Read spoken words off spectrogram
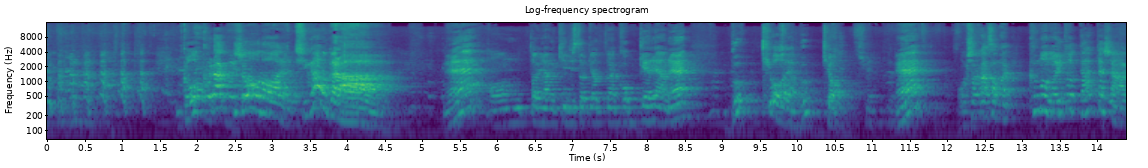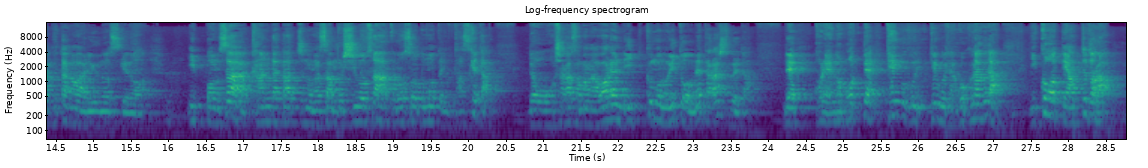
極楽浄土は違うから。ね？本当にあのキリスト教ってのは滑稽だよね。仏教だよ仏教。ね？お釈迦様雲の糸ってあったじゃん芥川龍之介の。一本さ神田タッチのがさ虫をさ殺そうと思ったけど助けた。でお釈迦様が哀れんで雲の糸をね垂らしてくれた。でこれ登って天国に天国じゃ極楽だ。行こうってやってたら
